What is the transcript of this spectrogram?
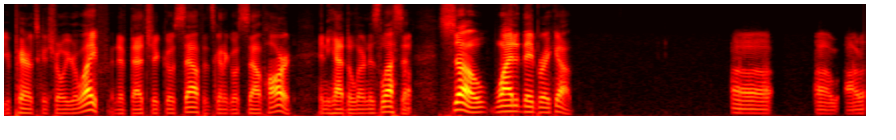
your parents control your life, and if that shit goes south, it's gonna go south hard, and he had to learn his lesson. So why did they break up? Uh, um, I,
